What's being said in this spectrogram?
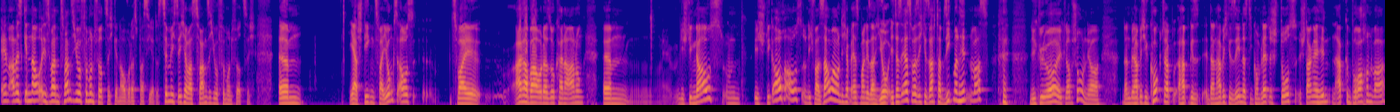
Ähm, aber es genau, es waren 20.45 Uhr genau, wo das passiert ist. Ziemlich sicher war es 20.45 Uhr. Ähm, ja, stiegen zwei Jungs aus, zwei Araber oder so, keine Ahnung. Ähm, die stiegen da aus und ich stieg auch aus und ich war sauer und ich habe erstmal gesagt, jo, das erste, was ich gesagt habe, sieht man hinten was? ich, ja, ich glaube schon, ja. Dann habe ich geguckt, hab, hab dann habe ich gesehen, dass die komplette Stoßstange hinten abgebrochen war,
